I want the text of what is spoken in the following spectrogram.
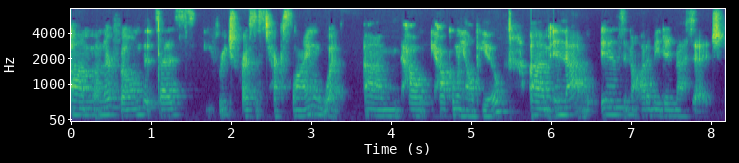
um, on their phone that says, "You've reached crisis text line. What? Um, how how can we help you?" Um, and that is an automated message.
